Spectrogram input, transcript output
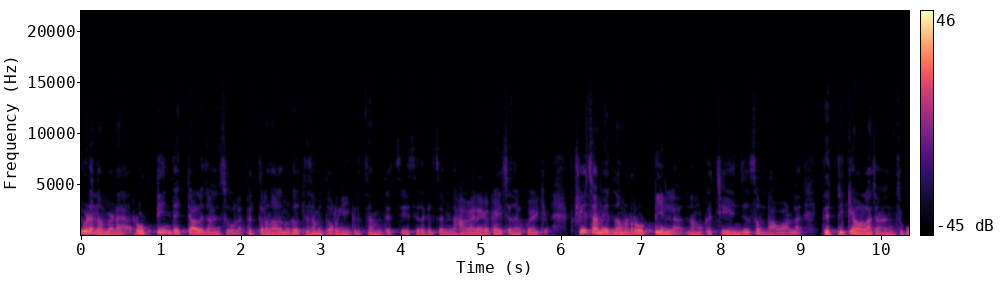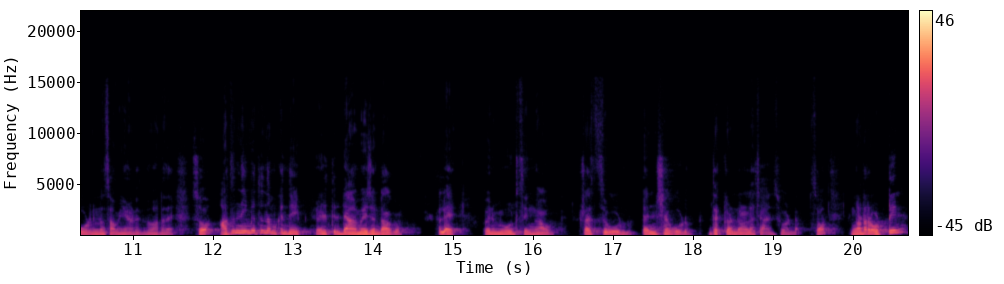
ഇവിടെ നമ്മുടെ റൊട്ടീൻ തെറ്റാനുള്ള ചാൻസുകൾ ഇപ്പോൾ ഇത്ര നാൾ നമ്മൾ കൃത്യസമയത്ത് ഉറങ്ങി കൃത്യസമയത്ത് എക്സസൈസ് ചെയ്ത് കൃത്യസമയത്ത് ആഹാരമൊക്കെ കഴിച്ച് നിൽക്കുമായിരിക്കും പക്ഷേ ഈ സമയത്ത് നമ്മുടെ റൊട്ടീനിൽ നമുക്ക് ചേഞ്ചസ് ഉണ്ടാവാനുള്ള തെറ്റിക്കാനുള്ള ചാൻസ് കൂടുന്ന സമയമാണ് എന്ന് പറഞ്ഞത്. സോ അത് നിമിത്തം നമുക്ക് എന്ത് ചെയ്യും? എഴുത്തിൽ ഡാമേജ് ഉണ്ടാകും. അല്ലേ? ഒരു മൂഡ് സിങ് ആവും സ്ട്രെസ് കൂടും ടെൻഷൻ കൂടും. ഇതൊക്കെ ഉണ്ടാകാനുള്ള ചാൻസും ഉണ്ട്. സോ നിങ്ങളുടെ റൊട്ടീൻ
